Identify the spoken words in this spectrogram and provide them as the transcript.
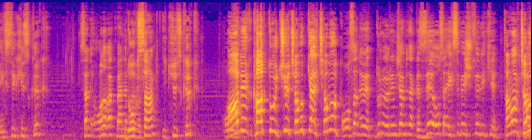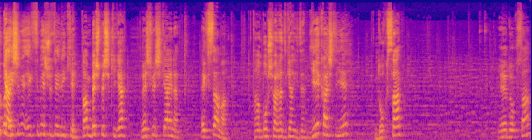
Eksi 240. Sen ona bak ben de buna 90 240. bak. Abi kalktı uçuyor çabuk gel çabuk. Olsan evet dur öğreneceğim bir dakika. Z olsa eksi 552. Tamam çabuk Bak, gel. Eksi, eksi 552. Tamam 5 5 2 gel. 5 5 2 aynen. Eksi ama. Tamam boş ver hadi gel gidelim. Y kaçtı Y? 90 Y 90.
